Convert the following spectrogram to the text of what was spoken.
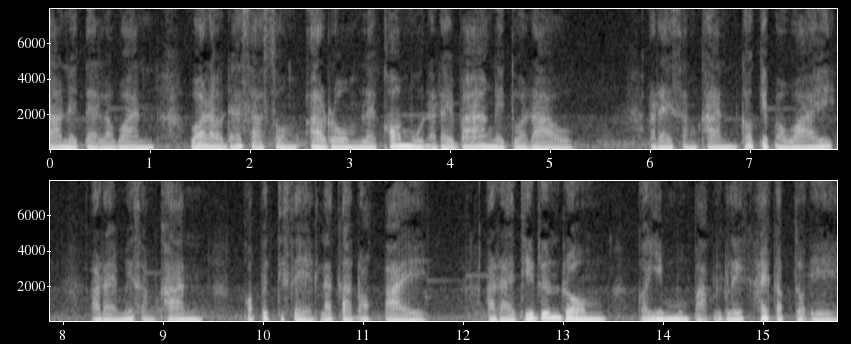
ราวในแต่ละวัน ว่าเราได้สะสมอารมณ์ และข้อมูลอะไรบ้างในตัวเรา อะไรสำคัญก็เก็บเอาไว้ อะไรไม่สำคัญ ก็ปฏิเสธและตัดออกไป อะไรที่รื่นรมก็ยิ้มมุมปากเล็กๆ ให้กับตัวเอง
